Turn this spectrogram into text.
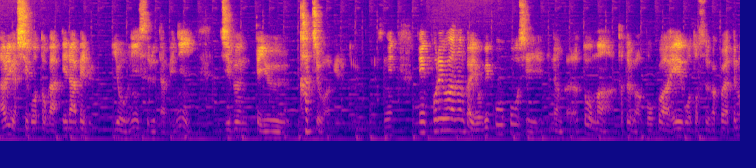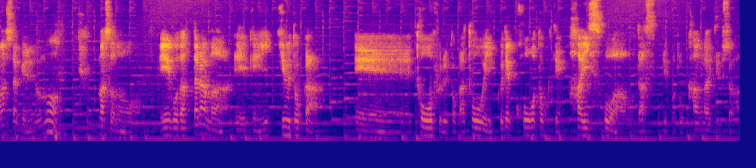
あるいは仕事が選べるようにするために、自分っていう価値を上げるですね。で、これはなんか予備校講師なんかだと、まあ、例えば僕は英語と数学をやってましたけれども、まあ、その、英語だったら、まあ、英検1級とか、えー、 TOEFL とか TOEIC で高得点、ハイスコアを出すっていうことを考えてる人が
